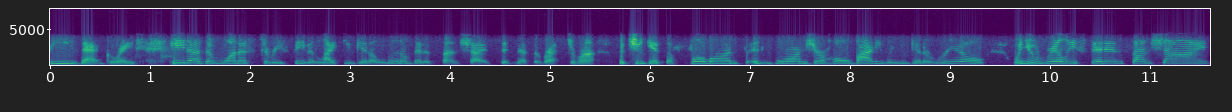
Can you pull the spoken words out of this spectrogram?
receive that grace. He doesn't want us to receive it like you get a little bit of sunshine sitting at the restaurant, but you get the full on, it warms your whole body when you get a real, when you really sit in sunshine.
